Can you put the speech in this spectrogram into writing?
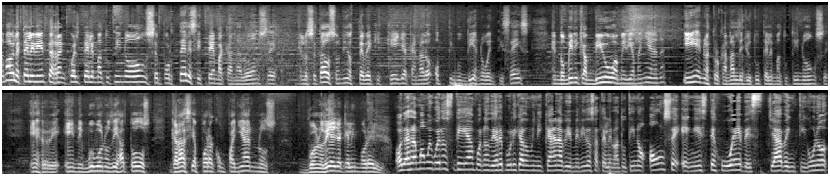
Amables televidentes, arrancó el Telematutino 11 por Telesistema Canal 11, en los Estados Unidos TV Quisqueya, Canal Optimum 1096, en Dominican View a media mañana y en nuestro canal de YouTube Telematutino 11 RN. Muy buenos días a todos, gracias por acompañarnos. Buenos días, Jacqueline Morel. Hola, Ramón, muy buenos días. Buenos días, República Dominicana. Bienvenidos a Telematutino 11 en este jueves, ya 21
